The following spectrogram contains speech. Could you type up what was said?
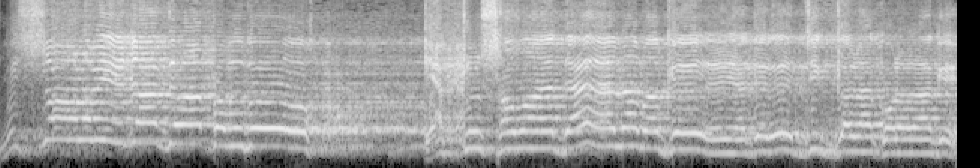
বিশ্বনবী ডাক দেওয়া গো। একটু সময় দেন আমাকে, এদের জিজ্ঞাসা করার আগে।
